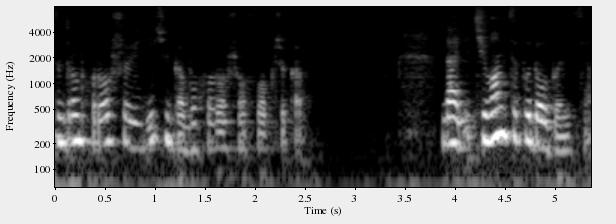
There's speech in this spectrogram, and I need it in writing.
синдром хорошої дівчинки або хорошого хлопчика. Далі, чи вам це подобається?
